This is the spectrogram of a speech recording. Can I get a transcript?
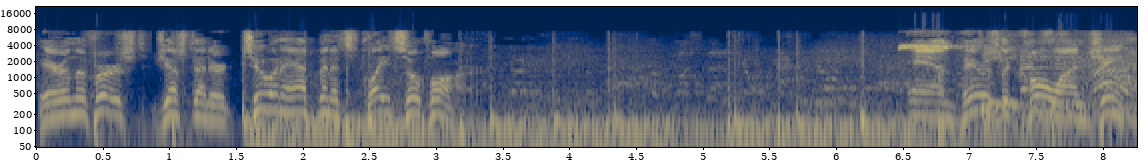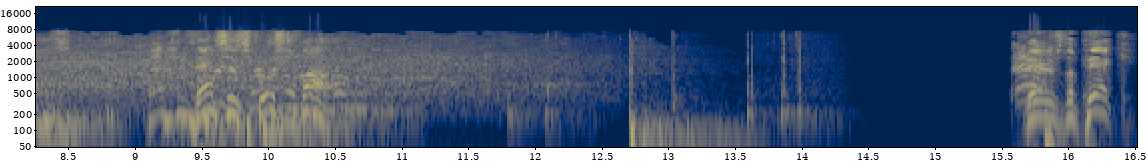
Here in the first, just under two and a half minutes played so far. And there's the call on James. That's his first foul. There's the pick.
